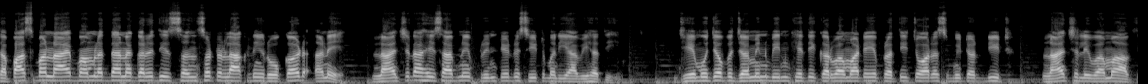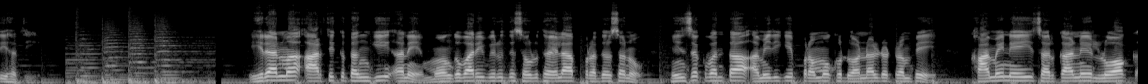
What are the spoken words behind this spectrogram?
તપાસમાં નાયબ મામલતદારના ઘરેથી સડસઠ લાખની રોકડ અને લાંચના હિસાબની પ્રિન્ટેડ સીટ મળી આવી હતી. જે મુજબ જમીન બિનખેતી કરવા માટે પ્રતિ ચોરસ મીટર દીઠ લાંચ લેવામાં આવતી હતી. ઈરાનમાં આર્થિક તંગી અને મોંઘવારી વિરુદ્ધ શરૂ થયેલા પ્રદર્શનો હિંસક બનતા અમેરિકી પ્રમુખ ડોનાલ્ડ ટ્રમ્પે ખામેનેઈ સરકારને લોક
